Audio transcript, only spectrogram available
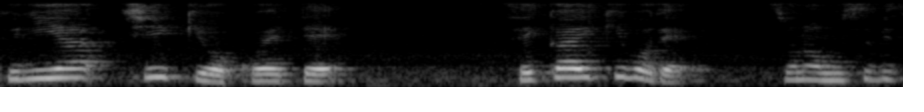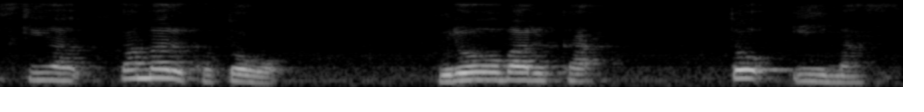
国や地域を超えて世界規模でその結びつきが深まることをグローバル化と言います。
